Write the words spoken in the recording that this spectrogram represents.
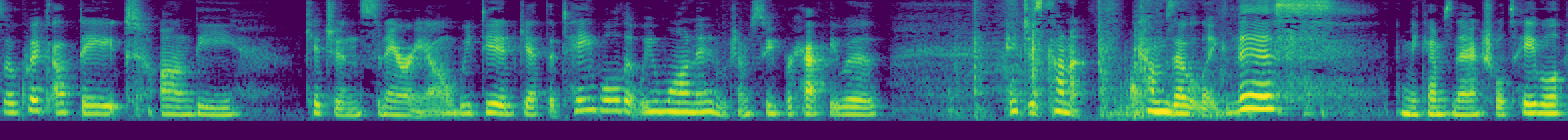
Also, quick update on the kitchen scenario. We did get the table that we wanted, which I'm super happy with. It just kind of comes out like this and becomes an actual table.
